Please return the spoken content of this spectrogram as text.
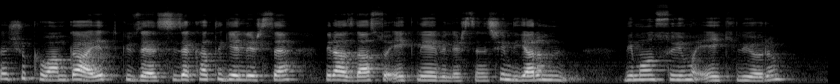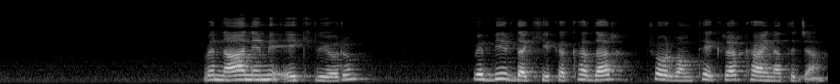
Ve şu kıvam gayet güzel. Size katı gelirse Biraz daha su ekleyebilirsiniz. Şimdi yarım limon suyumu ekliyorum. Ve nanemi ekliyorum. Ve bir dakika kadar çorbamı tekrar kaynatacağım.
